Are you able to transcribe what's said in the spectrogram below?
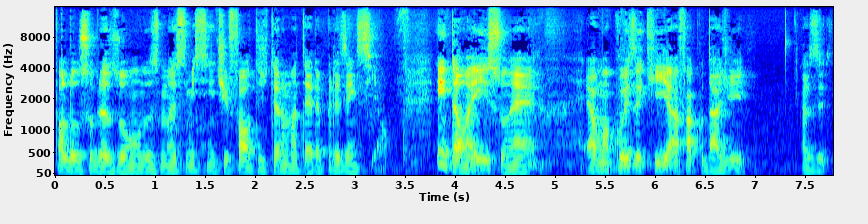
Falou sobre as ondas, mas me senti falta de ter a matéria presencial. Então, é isso, né? É uma coisa que a faculdade às vezes,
